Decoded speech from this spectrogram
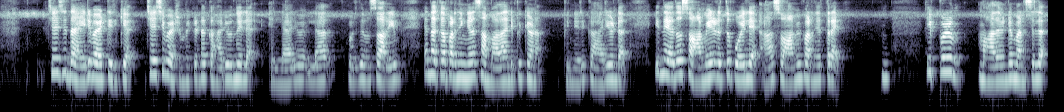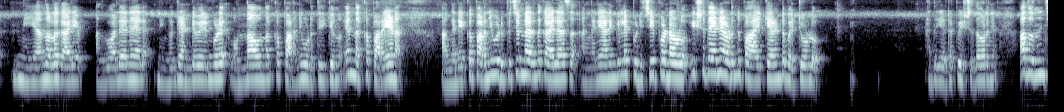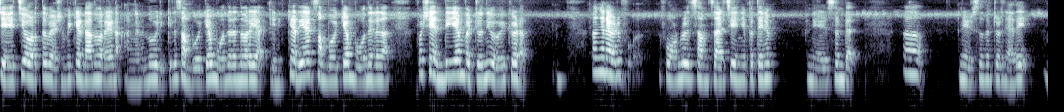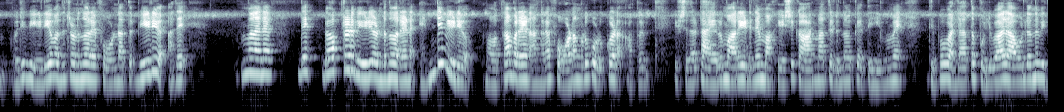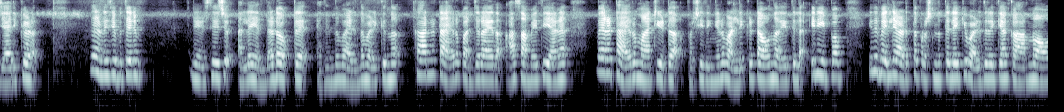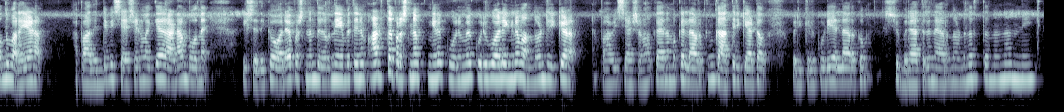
ചേച്ചി ധൈര്യമായിട്ടിരിക്കുക ചേച്ചി വിഷമിക്കേണ്ട കാര്യമൊന്നുമില്ല. എല്ലാവരും എല്ലാ ഒരു ദിവസം അറിയും എന്നൊക്കെ പറഞ്ഞ് ഇങ്ങനെ സമാധാനിപ്പിക്കണം. പിന്നെ ഒരു കാര്യമുണ്ട്. ഇന്ന് ഏതോ സ്വാമിയുടെ അടുത്ത് പോയില്ലേ? ആ സ്വാമി പറഞ്ഞത്രേ. ഇപ്പോഴും മാധവിന്റെ മനസ്സിൽ നീയാന്നുള്ള കാര്യം. അതുപോലെ തന്നെ നിങ്ങൾ രണ്ടുപേരും കൂടെ ഒന്നാവുന്നൊക്കെ പറഞ്ഞു കൊടുത്തിരിക്കുന്നു എന്നൊക്കെ പറയണം. അങ്ങനെയൊക്കെ പറഞ്ഞു പിടിപ്പിച്ചിട്ടുണ്ടായിരുന്നു കൈലാസ്. അങ്ങനെയാണെങ്കിലേ പിടിച്ചിപ്പുണ്ടാവുള്ളൂ ഇഷിതേനെ അവിടെ നിന്ന് പായിക്കാനായിട്ട് പറ്റുള്ളൂ. അത് കേട്ടപ്പോൾ ഇഷിത പറഞ്ഞു അതൊന്നും ചേച്ചി ഓർത്ത് വിഷമിക്കേണ്ടെന്ന് പറയണം. അങ്ങനൊന്നും ഒരിക്കലും സംഭവിക്കാൻ പോകുന്നില്ലെന്ന് പറയാം. എനിക്കറിയാൻ സംഭവിക്കാൻ പോകുന്നില്ലെന്ന്. പക്ഷെ എന്ത് ചെയ്യാൻ പറ്റുമെന്ന് ചോദിക്കണം. അങ്ങനെ അവർ ഫോൺ വിളിച്ച് സംസാരിച്ച് കഴിഞ്ഞപ്പോഴത്തേനും നേഴ്സുണ്ട് നേഴ്സ് വന്നിട്ട് പറഞ്ഞു അതെ ഒരു വീഡിയോ വന്നിട്ടുണ്ടെന്ന് പറയാം ഫോണിനകത്ത്. വീഡിയോ അതെ. അങ്ങനെ ദേ ഡോക്ടറുടെ വീഡിയോ ഉണ്ടെന്ന് പറയണേ. എന്റെ വീഡിയോ നോക്കാൻ പറയണം. അങ്ങനെ ഫോൺ അങ്ങോട്ട് കൊടുക്കണം അപ്പം ഇഷിത ടയർ മാറി ഇടുന്നേ മഹേഷ് കാറിനകത്ത് ഇടുന്നൊക്കെ ദൈവമേ ഇതിപ്പോൾ വല്ലാത്ത പുലിവാലാവില്ലെന്ന് വിചാരിക്കുകയാണ് ഇതാണ് ചെയ്യുമ്പോഴത്തേനും നേഴ്സ് ചോദിച്ചു അല്ല എന്താ ഡോക്ടറെ? അതിന്ന് വരുന്ന വഴിക്കുന്ന കാരണം ടയർ പഞ്ചറായതാ. ആ സമയത്ത് ഞാൻ വേറെ ടയർ മാറ്റിയിട്ടാ. പക്ഷേ ഇതിങ്ങനെ വള്ളിക്കിട്ടാവുമെന്ന് അറിയത്തില്ല. ഇനിയിപ്പം ഇത് വലിയ അടുത്ത പ്രശ്നത്തിലേക്ക് വഴിതെളിക്കാൻ കാരണമാവുമെന്ന് പറയണം. അപ്പോൾ അതിന്റെ വിശേഷങ്ങളൊക്കെ കാണാൻ പോകുന്നത് ഇഷ്ടതിക്ക് ഓരോ പ്രശ്നം തീർന്നു കഴിയുമ്പോഴത്തേനും അടുത്ത പ്രശ്നം ഇങ്ങനെ കുരുമ കുരു പോലെ ഇങ്ങനെ വന്നുകൊണ്ടിരിക്കുകയാണ് അപ്പോൾ ആ വിശേഷങ്ങളൊക്കെ നമുക്ക് എല്ലാവർക്കും കാത്തിരിക്കാം കേട്ടോ ഒരിക്കൽ കൂടി എല്ലാവർക്കും ശുഭരാത്രി നേർന്നുകൊണ്ട് നിർത്തുന്നു. നന്ദി.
